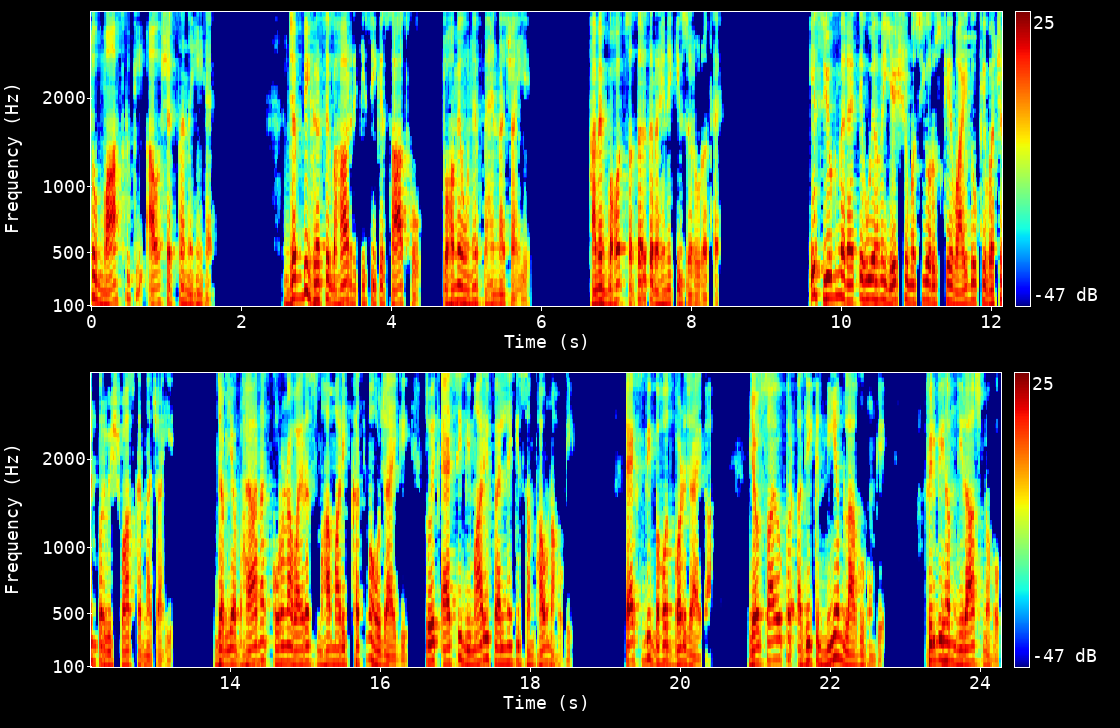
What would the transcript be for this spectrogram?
तो मास्क की आवश्यकता नहीं है। जब भी घर से बाहर किसी के साथ हो तो हमें उन्हें पहनना चाहिए। हमें बहुत सतर्क रहने की ज़रूरत है। इस युग में रहते हुए हमें यीशु मसीह और उसके वायदों के वचन पर विश्वास करना चाहिए। जब यह भयानक कोरोना वायरस महामारी खत्म हो जाएगी तो एक ऐसी बीमारी फैलने की संभावना होगी। टैक्स भी बहुत बढ़ जाएगा। व्यवसायों पर अधिक नियम लागू होंगे। फिर भी हम निराश न हो।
